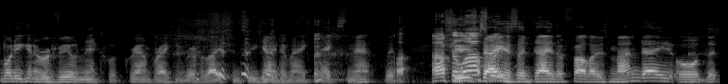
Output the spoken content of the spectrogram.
what are you going to reveal next? What groundbreaking revelations are you going to make next, Nat? That Uh, after Tuesday last week- is the day that follows Monday, or that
